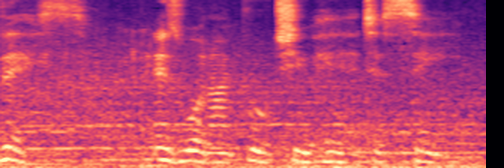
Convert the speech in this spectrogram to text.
This is what I brought you here to see.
